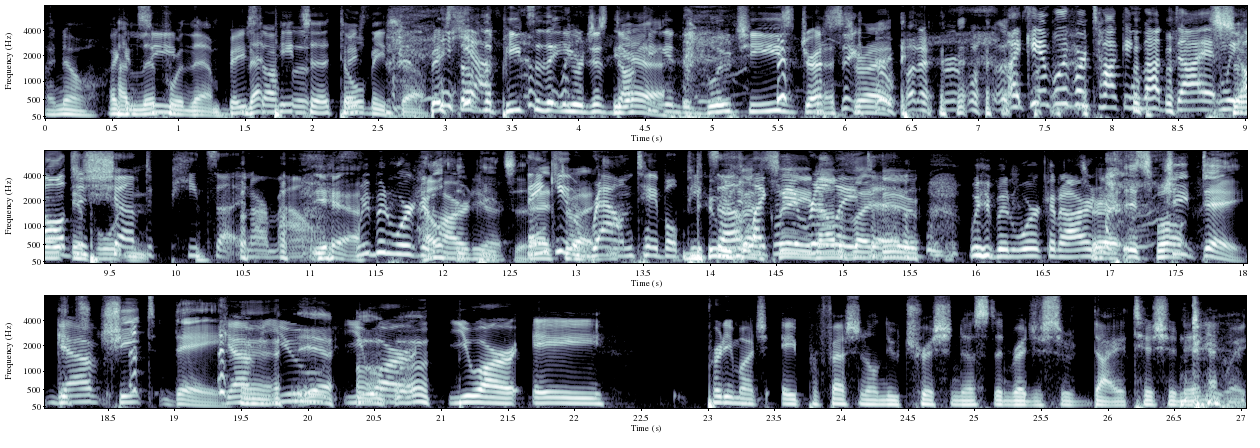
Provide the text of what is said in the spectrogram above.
I know. I, I live see for them. Based That off pizza the, told based- me so. Based Yeah. off the pizza that you were just dunking Yeah. into blue cheese dressing or whatever it was. I can't believe we're talking about diet and we all just important. shoved pizza in our mouth. Yeah. We've been working Healthy hard here. pizza. Thank That's you, right. round table pizza. as like say, we really did. do. We've been working hard. It's Well, cheat day. Gav- it's cheat day. Gav, you Yeah. you are uh-huh. you are a pretty much a professional nutritionist and registered dietitian anyway.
